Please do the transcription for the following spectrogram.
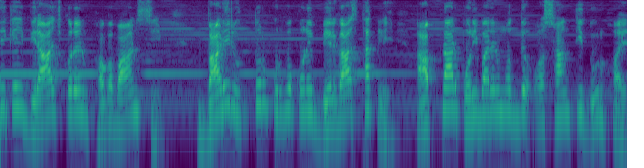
দিকেই বিরাজ করেন ভগবান শিব। বাড়ির উত্তর পূর্ব কোণে বেলগাছ থাকলে আপনার পরিবারের মধ্যে অশান্তি দূর হয়,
